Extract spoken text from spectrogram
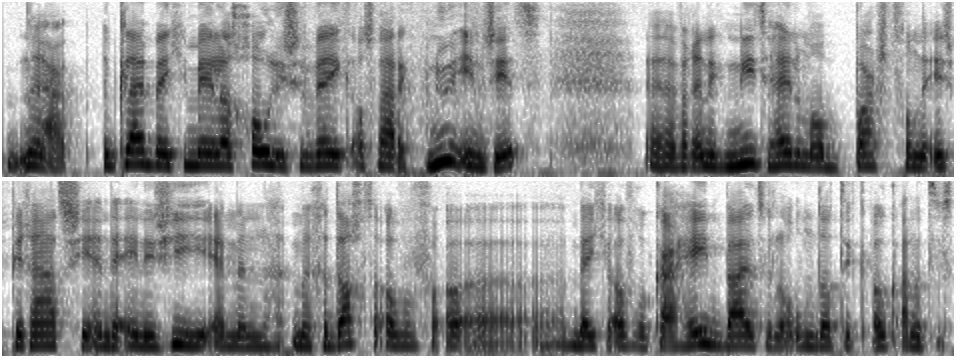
nou ja, een klein beetje melancholische week als waar ik nu in zit. Uh, waarin ik niet helemaal barst van de inspiratie en de energie en mijn, mijn gedachten over, uh, een beetje over elkaar heen buitelen, omdat ik ook aan het,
